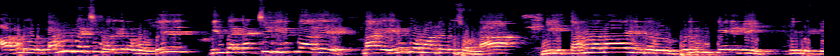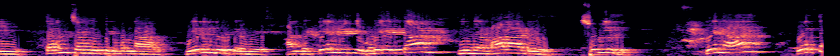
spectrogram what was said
அப்படி ஒரு தமிழ் கட்சி வருகிற போது இந்த கட்சி இருக்காது. நாங்க இருக்க மாட்டோம்னு சொன்னா நீ தமிழனா என்ற ஒரு பெரும் கேள்வி இன்றைக்கு தமிழ் சமூகத்தின் முன்னால் எழுந்திருக்கிறது. அந்த கேள்விக்கு விடையைத்தான் இந்த மாநாடு சொல்லுது. ஏன்னா ஒத்த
